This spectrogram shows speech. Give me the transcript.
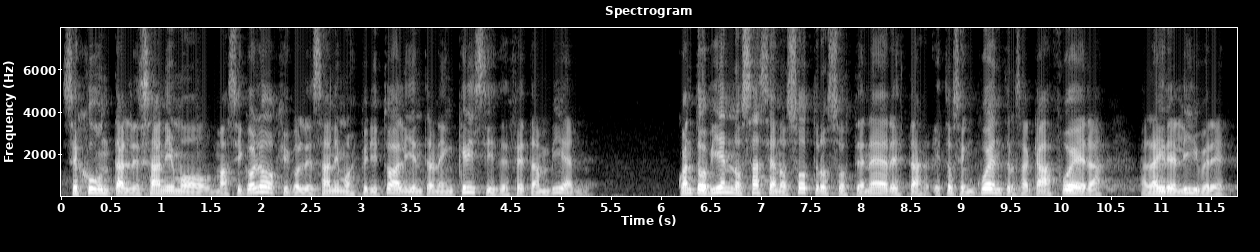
Se junta el desánimo más psicológico, el desánimo espiritual y entran en crisis de fe también. Cuánto bien nos hace a nosotros sostener estos encuentros acá afuera, al aire libre.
